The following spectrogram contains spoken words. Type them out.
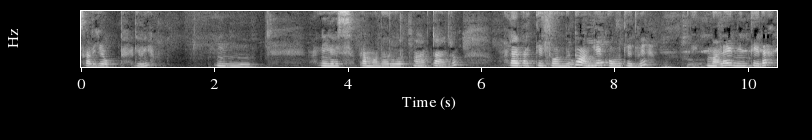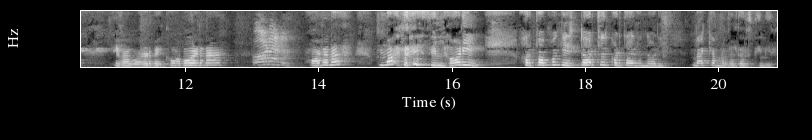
ಸೊ ಅದಕ್ಕೆ ಹೋಗ್ತಾ ಇದ್ದೀವಿ. ನನಗೆ ಪ್ರಮೋದ್ ಅವರು ವರ್ಕ್ ಮಾಡ್ತಾಯಿದ್ರು ಮಳೆ ಬರ್ತಿತ್ತು ಅಂದ್ಬಿಟ್ಟು ಹಂಗೆ ಕೂತಿದ್ವಿ. ಮಳೆ ನಿಂತಿದೆ. ಇವಾಗ ಹೊರಡಬೇಕು. ಒಬ್ಬ ಹೊರಡೋಣ? ಹೊರಡೋಣ. ಗೈಸ್ ಇಲ್ಲಿ ನೋಡಿ. ಅವ್ರ ಪಪ್ಪಂಗೆ ಎಷ್ಟು ಟಾರ್ಚರ್ ಕೊಡ್ತಾ ಇದ್ದಾನೆ ನೋಡಿ. ಬ್ಯಾಕ್ ಕ್ಯಾಮ್ರಾದಲ್ಲಿ ತೋರಿಸ್ತೀನಿ ರೀ.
